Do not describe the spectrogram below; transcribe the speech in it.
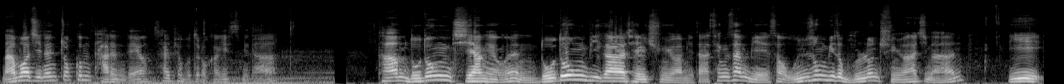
나머지는 조금 다른데요. 살펴보도록 하겠습니다. 다음 노동 지향형은 노동비가 제일 중요합니다. 생산비에서 운송비도 물론 중요하지만 이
